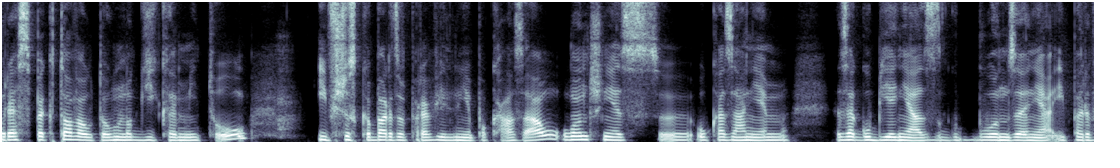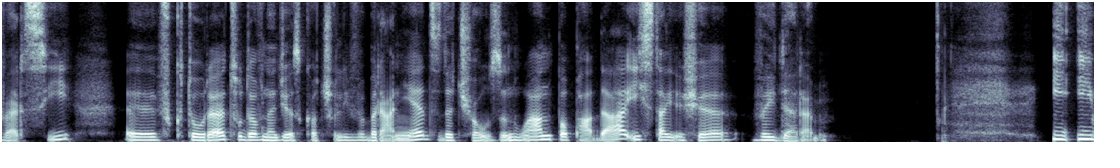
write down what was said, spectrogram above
respektował tą logikę mitu i wszystko bardzo prawidłnie pokazał, łącznie z ukazaniem zagubienia, zbłądzenia i perwersji, y, w które cudowne dziecko, czyli wybraniec, The Chosen One, popada i staje się Wejderem. I, I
